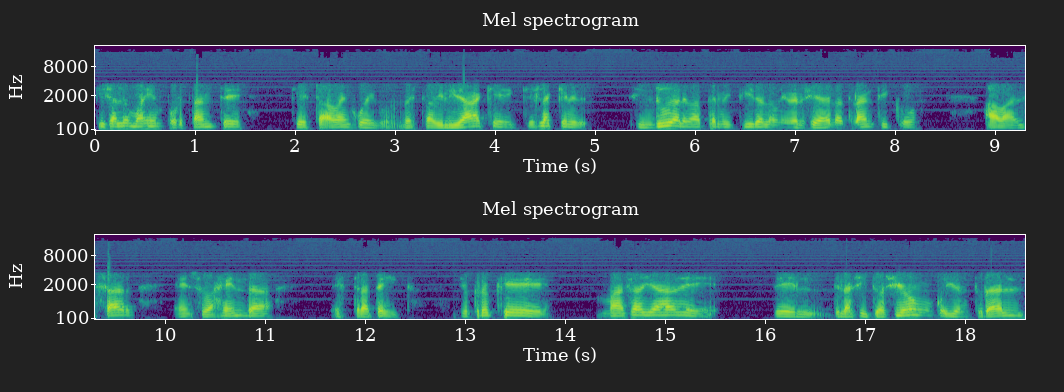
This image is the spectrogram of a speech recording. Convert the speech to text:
quizás lo más importante que estaba en juego, la estabilidad que, que es la que sin duda le va a permitir a la Universidad del Atlántico avanzar en su agenda estratégica. Yo creo que más allá de, de, la situación coyuntural,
